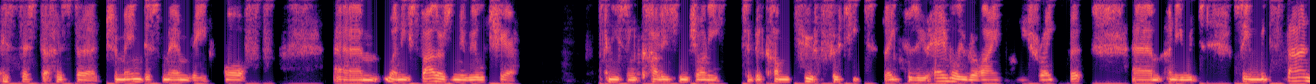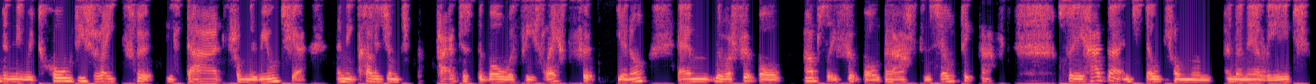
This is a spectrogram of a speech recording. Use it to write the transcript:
his sister, has a tremendous memory of um, when his father's in the wheelchair and he's encouraging Johnny to become two-footed, right? Because he was heavily relying on his right foot, um, and he would so he would stand and he would hold his right foot, his dad from the wheelchair, and encourage him to practice the ball with his left foot. You know, um, there were football, absolutely football daft and Celtic daft, so he had that instilled from him in an early age.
